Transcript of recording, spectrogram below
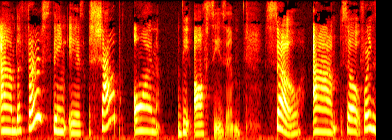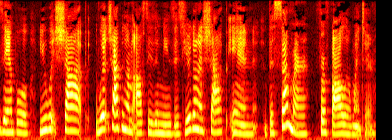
um the first thing is shop on the off season. So, Um, so for example, you would shop what shopping on the off season means is you're gonna shop in the summer for fall and winter.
